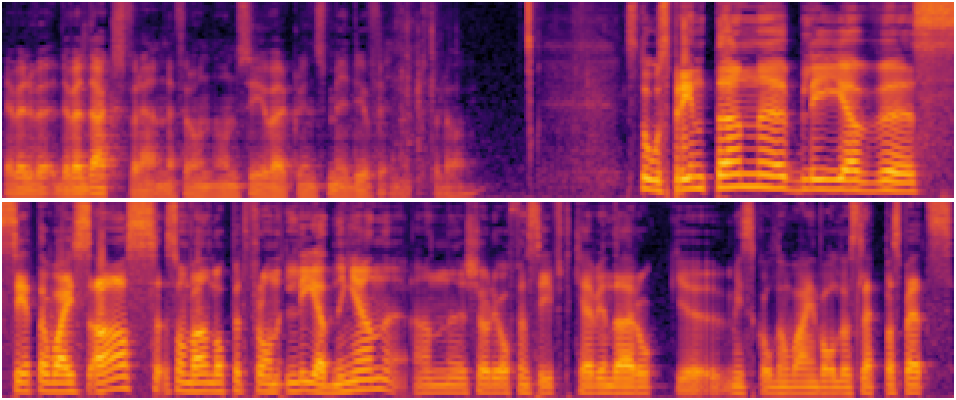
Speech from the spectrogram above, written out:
det, är väl, det är väl dags för henne, för hon, hon ser verkligen smidig och fin ut för dagen. Storsprinten blev Zeta Wise Ass som vann loppet från ledningen. Han körde offensivt Kevin där och eh, Miss Golden Wine valde att släppa spets.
